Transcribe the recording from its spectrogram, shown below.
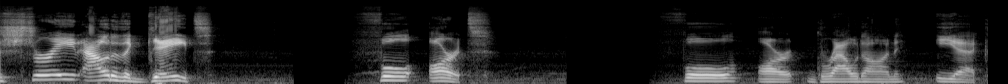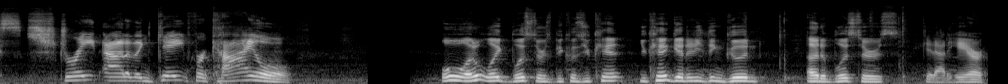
Straight out of the gate. Full art. Full art Groudon EX. Straight out of the gate for Kyle. Oh, I don't like blisters because you can't you can't get anything good out of blisters. Get out of here.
